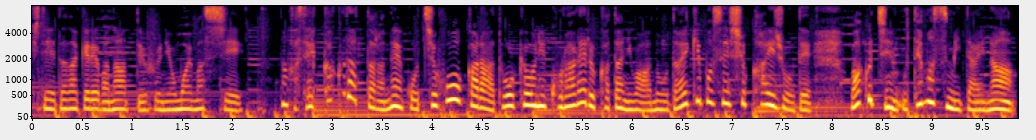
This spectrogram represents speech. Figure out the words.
していただければなっていうふうに思いますし、なんかせっかくだったらね、こう地方から東京に来られる方には、あの大規模接種会場でワクチン打てますみたいな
